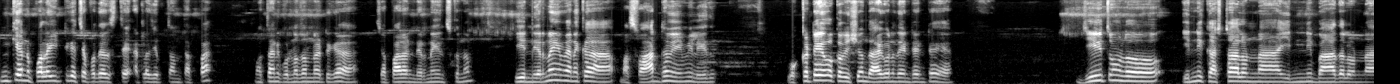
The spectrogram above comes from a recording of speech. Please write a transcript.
ఇంకేమైనా పొలైట్గా చెప్పదలిస్తే అట్లా చెప్తాం తప్ప మొత్తానికి ఉన్నదన్నట్టుగా చెప్పాలని నిర్ణయించుకున్నాం. ఈ నిర్ణయం వెనక మా స్వార్థం ఏమీ లేదు. ఒక్కటే ఒక విషయం దాగున్నది ఏంటంటే జీవితంలో ఎన్ని కష్టాలున్నా ఎన్ని బాధలున్నా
